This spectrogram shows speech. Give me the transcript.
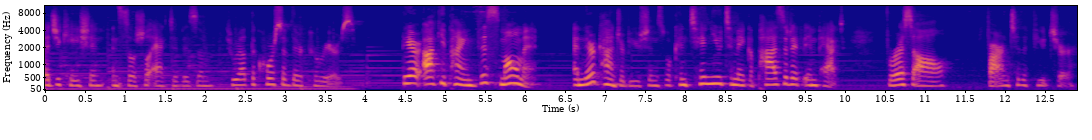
education, and social activism throughout the course of their careers. They are occupying this moment, and their contributions will continue to make a positive impact for us all far into the future.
